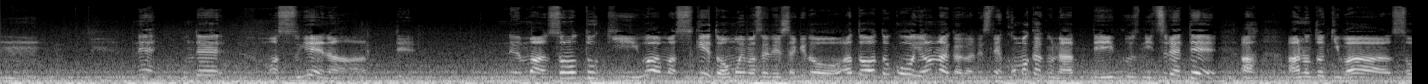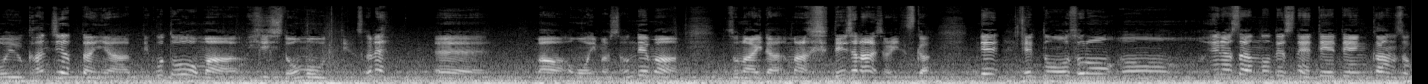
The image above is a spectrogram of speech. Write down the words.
うん。ね。ほんでまあすげえなーって。でまあその時はまあすげえとは思いませんでしたけど後々こう世の中がですね細かくなっていくにつれてああの時はそういう感じやったんやってことをまあひしひしと思うっていうんですかね。えーまあ思いました。んでまあその間まあ電車の話はいいですか。でえっとそのエナさんのですね定点観測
